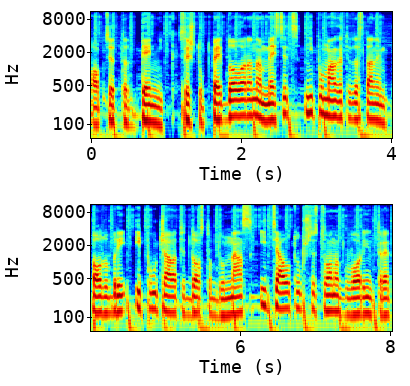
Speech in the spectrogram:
опцията Денник. Срещу 5 долара на месец ни помагате да станем по-добри и получавате достъп до нас и цялото общество на Говори Интернет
